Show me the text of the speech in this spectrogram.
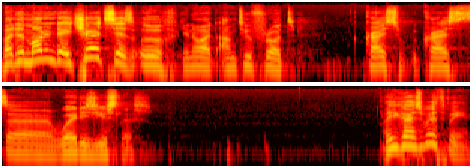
But the modern day church says, Ugh, you know what? I'm too fraught. Christ, Christ's uh, word is useless. Are you guys with me?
